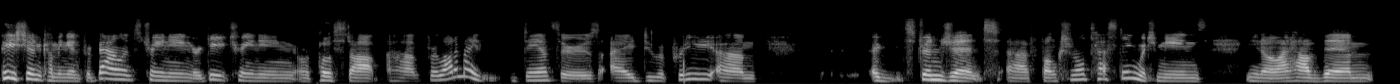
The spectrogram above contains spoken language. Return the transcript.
patient coming in for balance training or gait training or post op. Um, for a lot of my dancers, I do a pretty um, stringent uh, functional testing, which means, you know, I have them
